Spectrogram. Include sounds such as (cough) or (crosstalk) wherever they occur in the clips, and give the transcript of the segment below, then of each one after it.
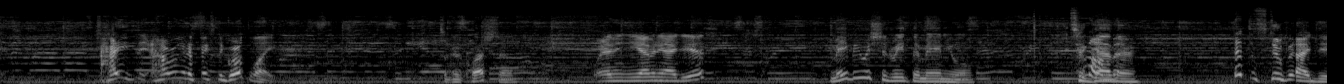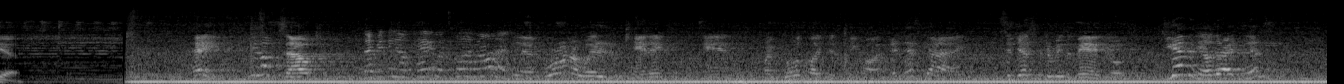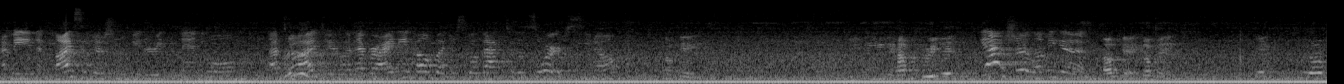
how do you th- how are we gonna fix the growth light? It's a good question. I mean, you have any ideas? Maybe we should read the manual Come on, together. That's a stupid idea. Hey, can you help us out? Is everything okay? What's going on? Yeah, we're on our way to the mechanic, and my growth light just came on. And this guy suggested to read the manual. Do you have any other ideas? I mean, my suggestion would be to read the manual. That's what I do. Whenever I need help, I just go back to the source, you know? Okay. Do You think you can help us read it? Yeah, sure. Let me get it. Okay, come in. Okay, go.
